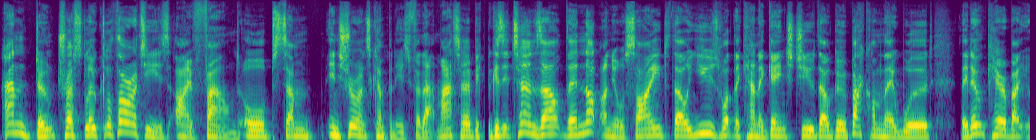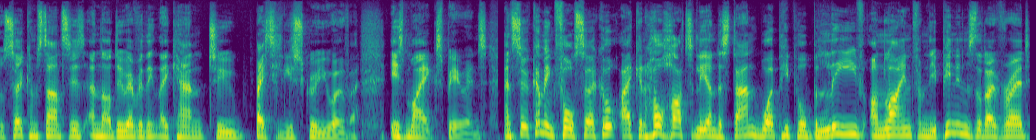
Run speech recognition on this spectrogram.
And don't trust local authorities, I've found, or some insurance companies for that matter, because it turns out they're not on your side. They'll use what they can against you, they'll go back on their word, they don't care about your circumstances, and they'll do everything they can to basically screw you over, is my experience. And so, coming full circle, I can wholeheartedly understand why people believe online from the opinions that I've read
